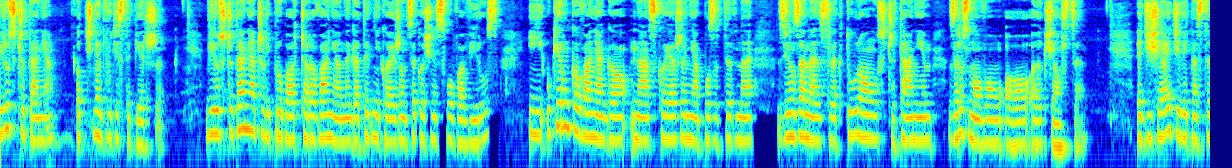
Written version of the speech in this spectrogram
Wirus czytania, odcinek 21. Wirus czytania, czyli próba odczarowania negatywnie kojarzącego się słowa wirus i ukierunkowania go na skojarzenia pozytywne związane z lekturą, z czytaniem, z rozmową o e, książce. Dzisiaj, 19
